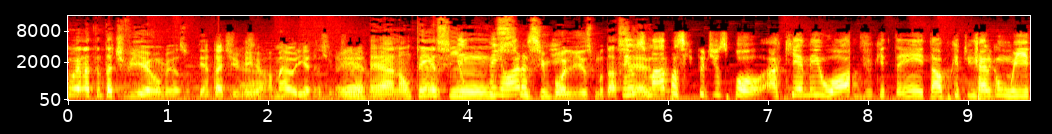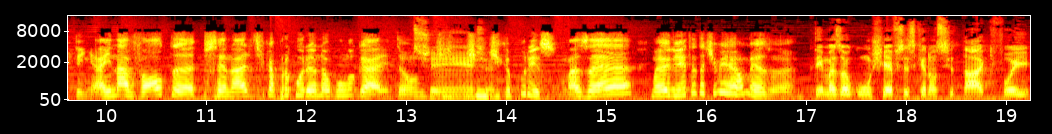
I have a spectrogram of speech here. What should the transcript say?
ou é na tentativa e erro mesmo? Tentativa e erro. A maioria é tentativa e erro. É, não tem, É, assim, tem- um, tem um simbolismo da Tem série. os mapas que tu diz, pô, aqui é meio óbvio que tem e tal, porque tu enxerga um item. Aí na volta do cenário tu fica procurando algum lugar. Então Sim, te, te sim. indica por isso. Mas é. A maioria é tentativa e erro mesmo, né? Tem mais algum chefe que vocês queiram citar que foi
